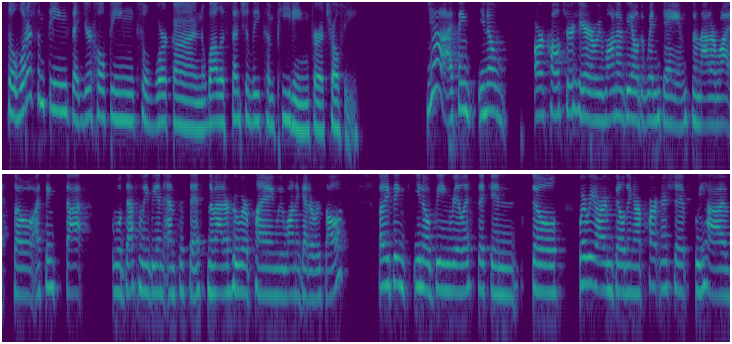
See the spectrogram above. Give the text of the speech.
So, what are some things that you're hoping to work on while essentially competing for a trophy? Yeah, I think, you know, our culture here, we want to be able to win games no matter what. So, I think that will definitely be an emphasis no matter who we're playing. We want to get a result. But I think, you know, being realistic and still where we are in building our partnerships, we have,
